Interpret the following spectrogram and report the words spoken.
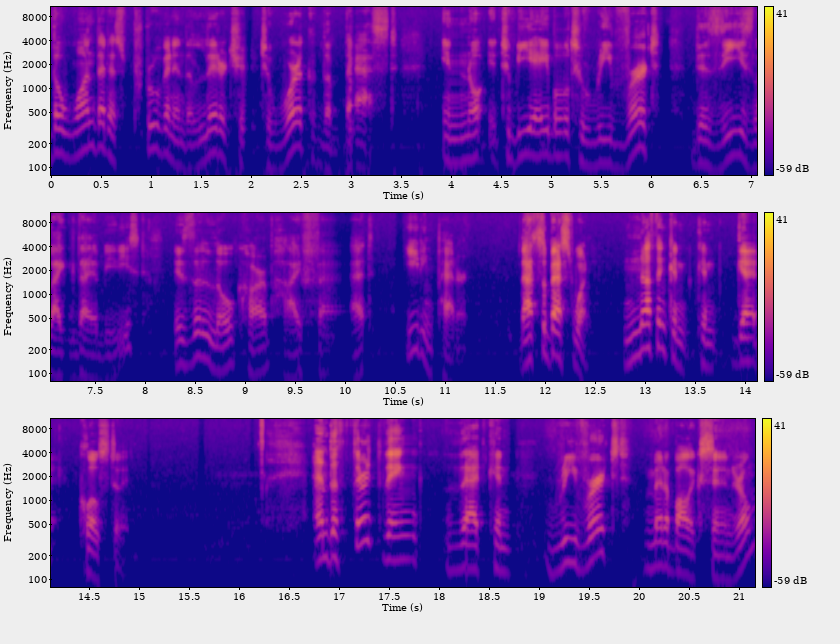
the one that has proven in the literature to work the best in no, to be able to revert disease like diabetes is the low carb, high fat eating pattern. That's the best one. Nothing can, can get close to it. And the third thing that can revert metabolic syndrome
